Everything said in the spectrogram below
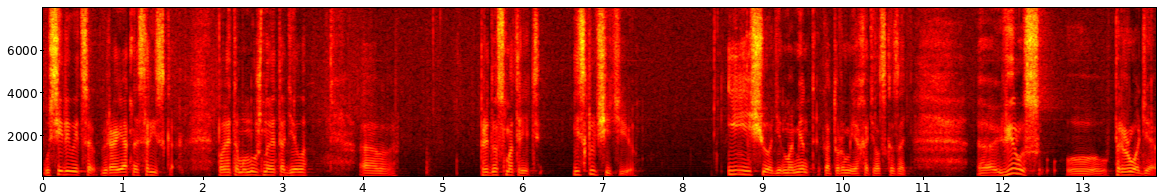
усиливается вероятность риска. Поэтому нужно это дело э, предусмотреть, исключить ее. И еще один момент, о котором я хотел сказать. Э, Вирус э, в природе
